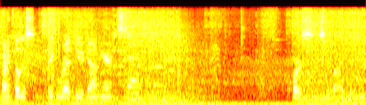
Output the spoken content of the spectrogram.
trying to kill this big red dude down here. He's dead. Of course, he survived, didn't?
